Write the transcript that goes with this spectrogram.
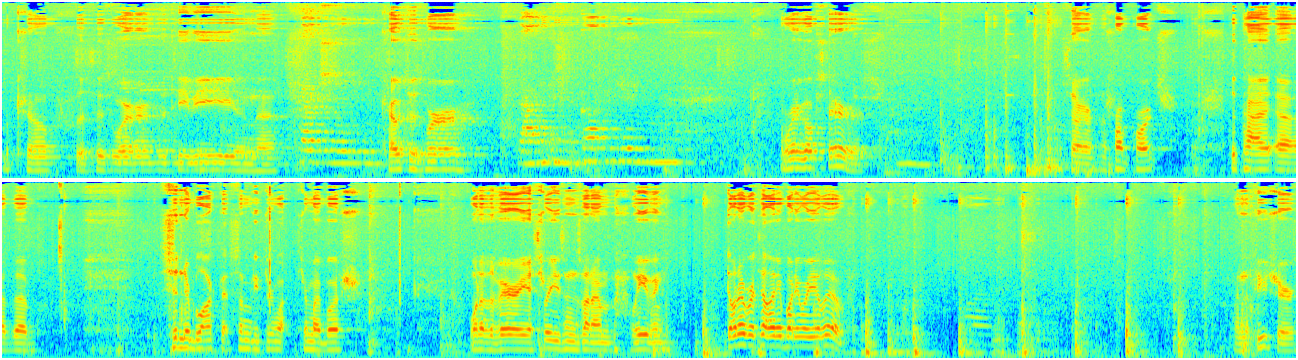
bookshelf. This is where the TV and the Couches. couches were. We're to go upstairs. Our the front porch. The pa- uh, the cinder block that somebody threw through my bush. One of the various reasons that I'm leaving. Don't ever tell anybody where you live. In the future,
